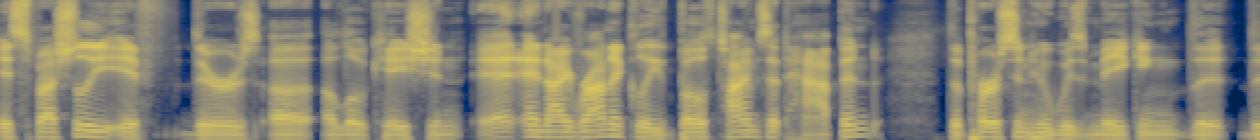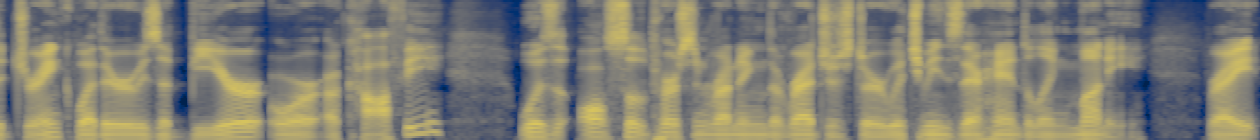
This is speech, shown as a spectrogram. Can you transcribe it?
especially if there's a, a location, and, and ironically, both times it happened, the person who was making the the drink, whether it was a beer or a coffee, was also the person running the register, which means they're handling money, right?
